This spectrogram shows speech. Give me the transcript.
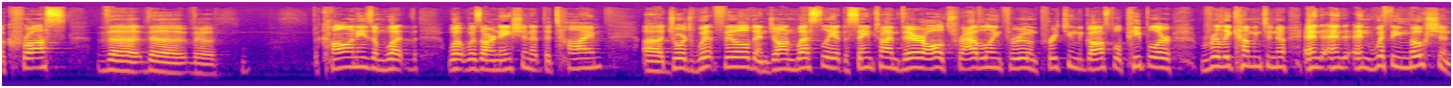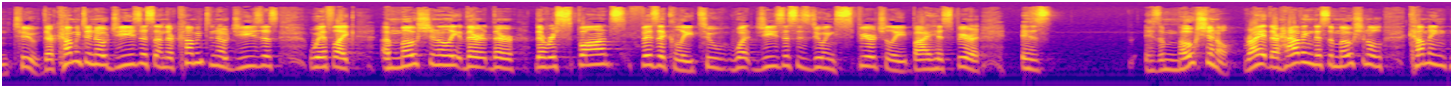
across the, the, the, the colonies and what, what was our nation at the time. Uh, George Whitefield and John Wesley at the same time, they're all traveling through and preaching the gospel. People are really coming to know, and, and, and with emotion too. They're coming to know Jesus, and they're coming to know Jesus with like emotionally, their, their, their response physically to what Jesus is doing spiritually by his Spirit is is emotional, right? They're having this emotional coming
